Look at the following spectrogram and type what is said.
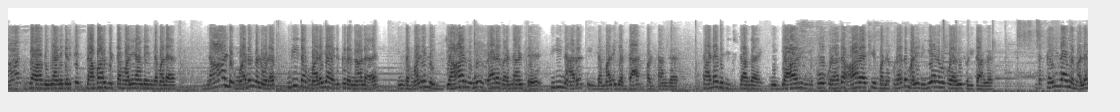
நாசா விஞ்ஞானிகளுக்கு சவால் விட்ட மலையாண்ட இந்த மலை. நாலு மதங்களோட புனித மலையா இருக்கிறனால இந்த மலையில யாருமே ஏற வேண்டான்ட்டு சீன அரசு இந்த மலையை பேக் பண்ணிட்டாங்க. தடை விதிச்சுட்டாங்க. நீ யாரும் இங்க போக கூடாது ஆராய்ச்சியும் பண்ணக்கூடாது மலையில ஏறவும் கூடாதுன்னு சொல்லிட்டாங்க. இந்த கைலாய மலை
